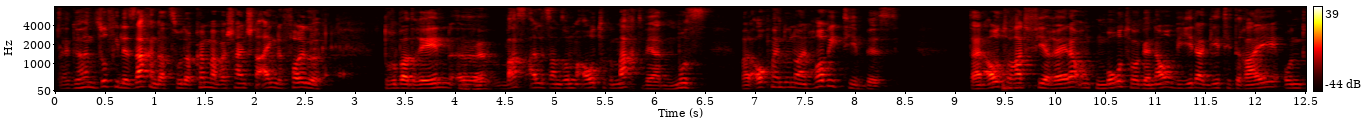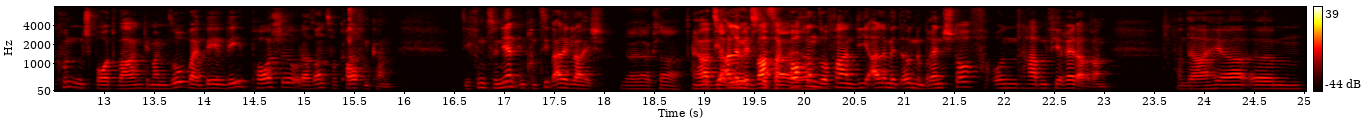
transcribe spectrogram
da gehören so viele Sachen dazu, da können wir wahrscheinlich eine eigene Folge drüber drehen, äh, was alles an so einem Auto gemacht werden muss. Weil auch wenn du nur ein Hobbyteam bist, dein Auto hat vier Räder und einen Motor, genau wie jeder GT3 und Kundensportwagen, die man so bei BMW, Porsche oder sonst wo kaufen kann. Die funktionieren im Prinzip alle gleich. Ja, ja, klar. Ja, die alle mit Wasser Detail, kochen, ja. so fahren die alle mit irgendeinem Brennstoff und haben vier Räder dran. Von daher, ähm,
